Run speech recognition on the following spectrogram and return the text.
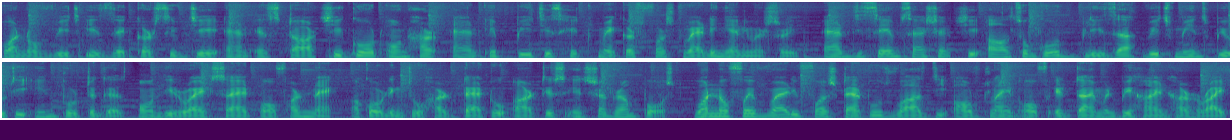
one of which is a cursive J and a star she got on her and a Peaches hitmaker's first wedding anniversary. At the same session, she also got Beleza which means beauty in Portuguese, on the right side of her neck, according to her tattoo artist's Instagram post. One of her very first tattoos was the outline of a diamond behind her right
